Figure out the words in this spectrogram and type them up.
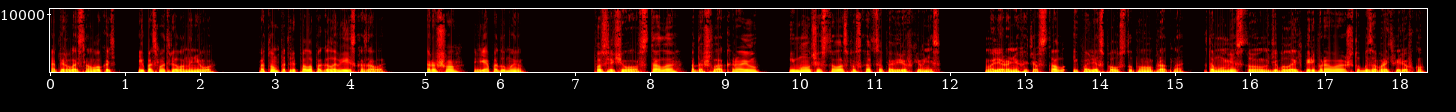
оперлась на локоть и посмотрела на него. Потом потрепала по голове и сказала, «Хорошо, я подумаю». После чего встала, подошла к краю и молча стала спускаться по веревке вниз. Валера нехотя встал и полез по уступам обратно, к тому месту, где была их переправа, чтобы забрать веревку.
